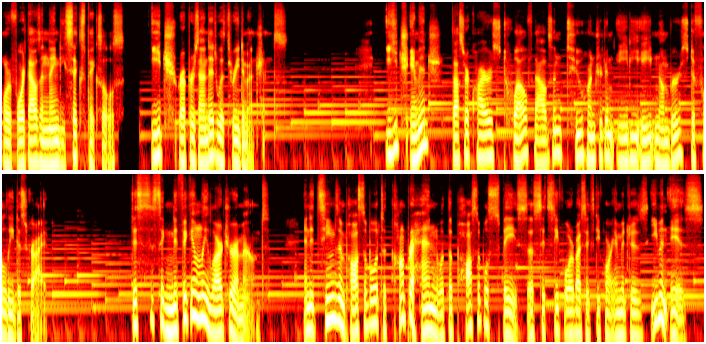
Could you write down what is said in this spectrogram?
or 4096 pixels, each represented with three dimensions. Each image thus requires 12,288 numbers to fully describe. This is a significantly larger amount, and it seems impossible to comprehend what the possible space of 64 by 64 images even is,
